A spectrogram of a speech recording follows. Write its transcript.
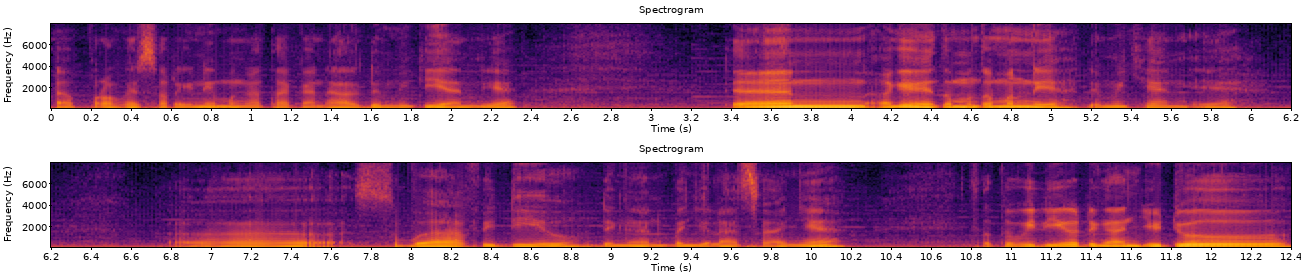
uh, profesor ini mengatakan hal demikian ya. Dan oke okay, teman-teman ya demikian ya. Uh, sebuah video dengan penjelasannya. Satu video dengan judul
